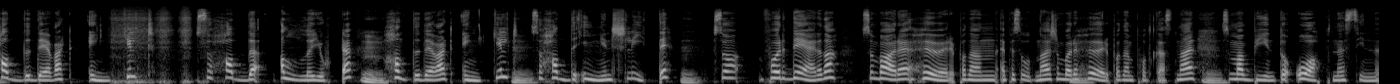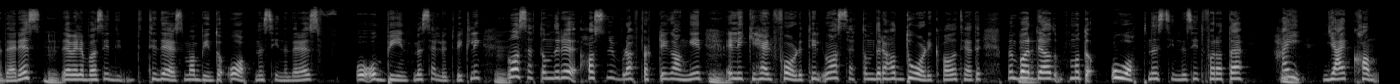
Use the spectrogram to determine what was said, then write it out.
hadde det vært enkelt, så hadde alle gjort det. Hadde det vært enkelt, så hadde ingen sliti. Så for dere da, som bare hører på den episoden her, som bare hører på den podkasten her, som har begynt å åpne sinnet deres Det vil jeg bare si til dere som har begynt å åpne sinnet deres og, og begynt med selvutvikling. Uansett om dere har snubla 40 ganger eller ikke helt får det til, uansett om dere har dårlige kvaliteter, men bare det å på en måte åpne sinnet sitt for at det, Hei, jeg kan,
